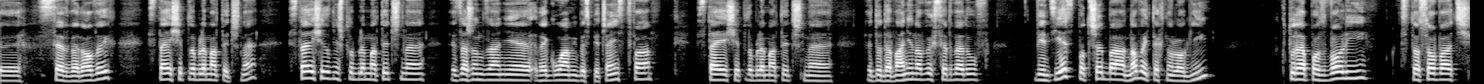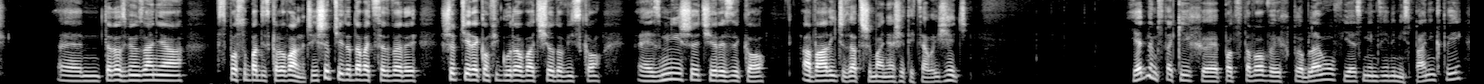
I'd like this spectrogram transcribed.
serwerowych staje się problematyczne. Staje się również problematyczne zarządzanie regułami bezpieczeństwa, staje się problematyczne dodawanie nowych serwerów, więc jest potrzeba nowej technologii, która pozwoli stosować te rozwiązania w sposób bardziej skalowalny, czyli szybciej dodawać serwery, szybciej rekonfigurować środowisko, zmniejszyć ryzyko awarii czy zatrzymania się tej całej sieci. Jednym z takich podstawowych problemów jest m.in. spanning tree,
